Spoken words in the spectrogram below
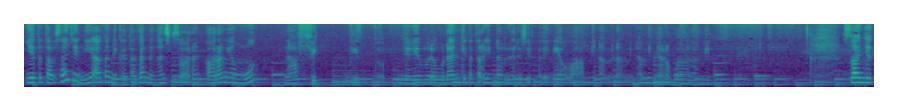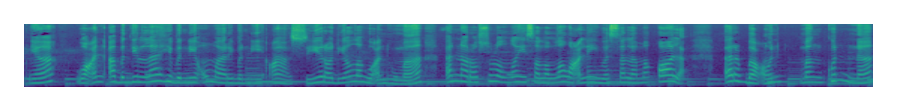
ya tetap saja dia akan dikatakan dengan seseorang orang yang munafik gitu. Jadi mudah-mudahan kita terhindar dari sifat ini. Ya Allah amin amin amin amin ya rabbal alamin Selanjutnya, wa an Abdullah bin Umar bin Asi radhiyallahu anhuma anna Rasulullah sallallahu alaihi wasallam qala arba'un man kunna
